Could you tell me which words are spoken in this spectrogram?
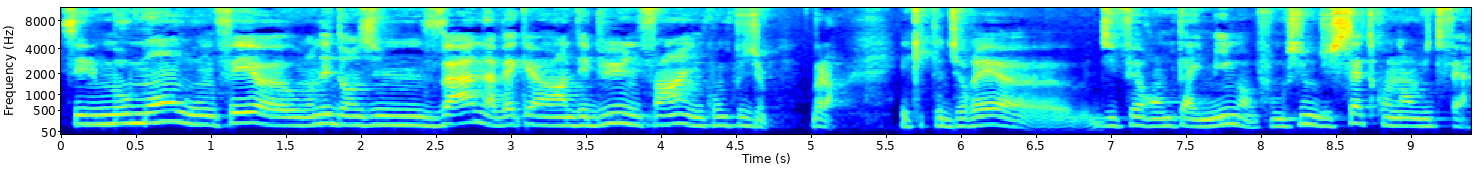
C'est le moment où on fait, euh, où on est dans une vanne avec un début, une fin, une conclusion. Voilà. Et qui peut durer euh, différents timings en fonction du set qu'on a envie de faire.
